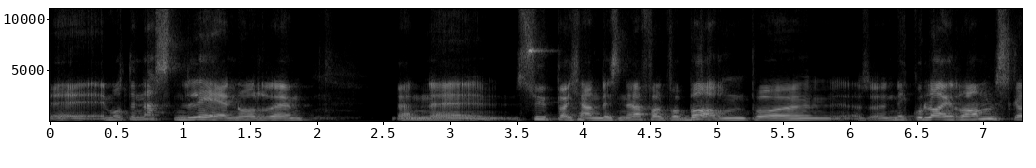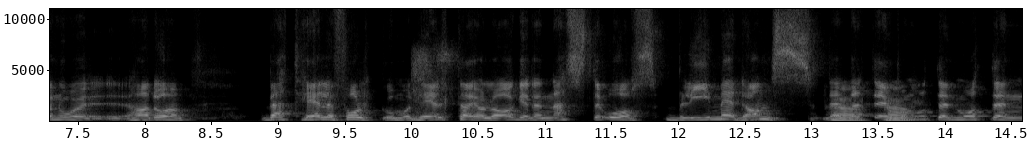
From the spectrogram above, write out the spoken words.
eh, Jeg måtte nesten le når eh, den eh, superkjendisen, i hvert fall for barn, på eh, altså Nicolay Ramm, skal nå eh, ha da bedt hele folk om å delta i å lage den neste års Bli med-dans. Det, ja. Dette er jo på en måte en måte en,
